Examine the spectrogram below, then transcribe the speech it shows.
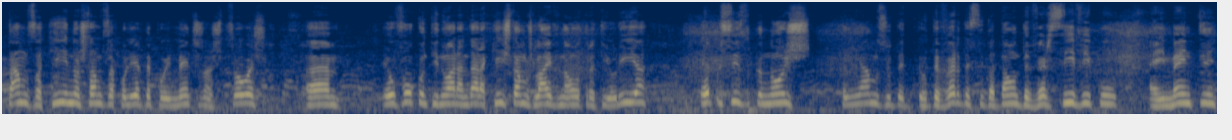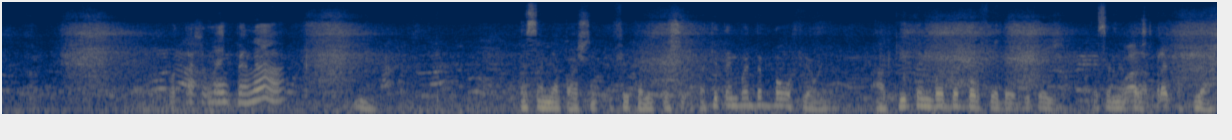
estamos aqui, nós estamos a colher depoimentos nas pessoas. Eu vou continuar a andar aqui, estamos live na outra teoria. É preciso que nós tenhamos o, de, o dever de cidadão, o dever cívico em mente. Votar somente pela. Hum. Essa é a minha pasta. Fica ali. Aqui tem boi de bofia, olha. Aqui tem boi de bofia de, de coisa. Essa é a minha pasta. Yeah.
